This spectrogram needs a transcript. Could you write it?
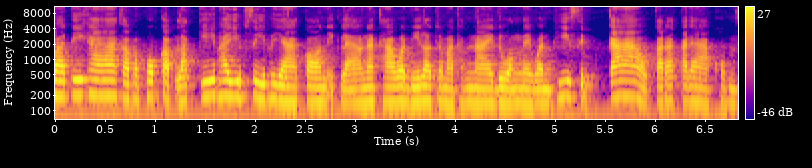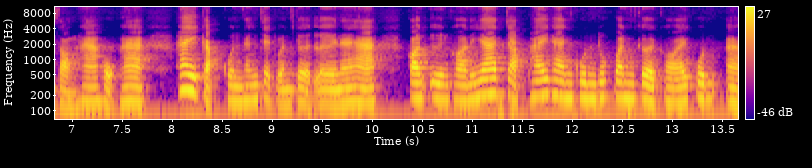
วัสดีค่ะ กลับมาพบกับลัคกี้พายิปซีพยากรณ์อีกแล้วนะคะ วันนี้เราจะมาทำนายดวงในวันที่ 19 กรกฎาคม 2565 ให้กับคนทั้ง 7 วันเกิดเลยนะคะ ก่อนอื่นขออนุญาตจับไพ่แทนคุณทุกวันเกิดขอให้คุณอ่า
